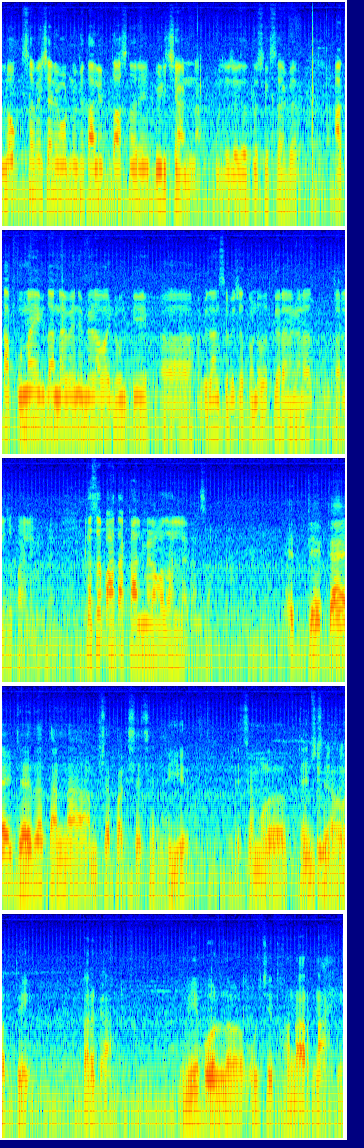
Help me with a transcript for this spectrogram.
लोकसभेच्या निवडणुकीत अलिप्त असणारे बीडचे अण्णा म्हणजे जयदत्त क्षीरसागर आता पुन्हा एकदा नव्याने मेळावा घेऊन ते विधानसभेच्या तोंडावरती रणांगणात उतरल्याचं पाहायला मिळतंय. कसं पाहता काल मेळावा झालेला आहे त्यांचा? ते काय जयदत्तांना आमच्या पक्षाचे नाही आहेत त्याच्यामुळं. त्यांच्यावरती बरं का मी बोलणं उचित होणार नाही.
